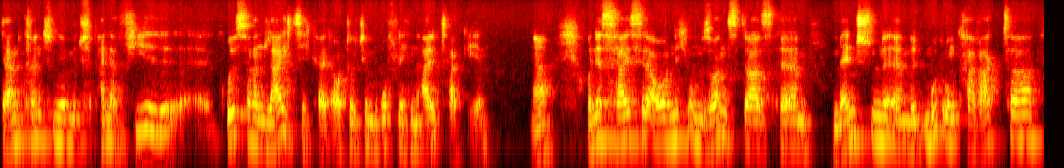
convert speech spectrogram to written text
dann könnten wir mit einer viel äh, größeren Leichtigkeit auch durch den beruflichen Alltag gehen. Ja? Und es das heißt ja auch nicht umsonst, dass ähm, Menschen äh, mit Mut und Charakter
